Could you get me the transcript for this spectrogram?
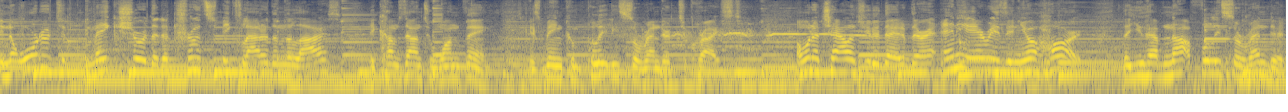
In order to make sure that the truth speaks louder than the lies, it comes down to one thing. It's being completely surrendered to Christ. I want to challenge you today, if there are any areas in your heart that you have not fully surrendered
